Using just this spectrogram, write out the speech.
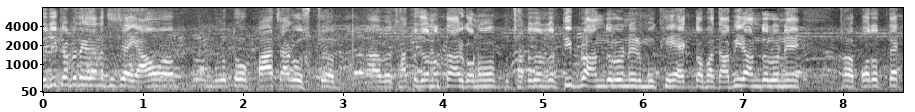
যদি একটু জানাতে চাই মূলত পাঁচ আগস্ট ছাত্র জনতার গণ ছাত্র জনতার তীব্র আন্দোলনের মুখে এক দফা দাবির আন্দোলনে পদত্যাগ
